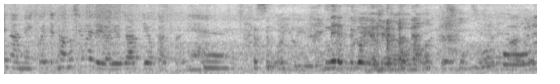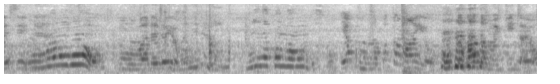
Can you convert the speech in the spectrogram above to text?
みだね。こうやって楽しめる余裕があってよかったね。うん。すごい余裕です。ねすごい余裕だね。嬉しいね。生まれるよ。もう生まれるよ。みんなこんなもんですか？いや、こんなことないよ。何度も生きんだよ、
